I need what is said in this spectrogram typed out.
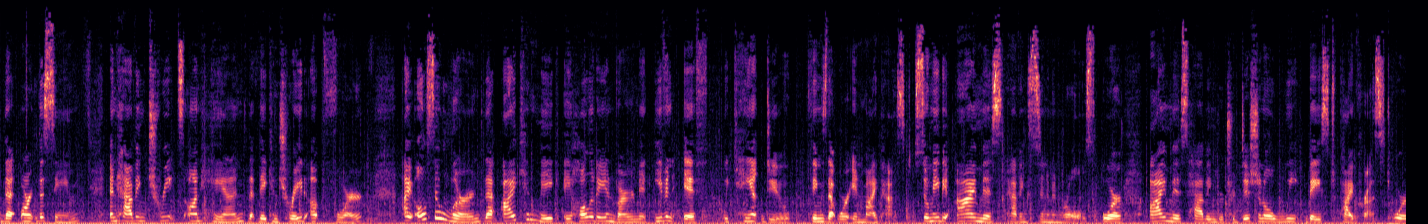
that aren't the same, and having treats on hand that they can trade up for, I also learned that I can make a holiday environment even if we can't do things that were in my past. So maybe I miss having cinnamon rolls, or I miss having your traditional wheat based pie crust, or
